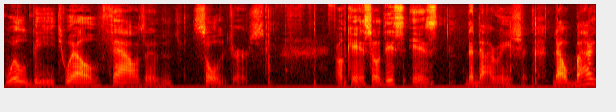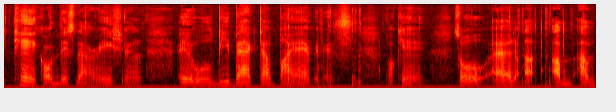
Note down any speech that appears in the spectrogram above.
will be 12,000 soldiers. Okay, so this is the narration. Now, my take on this narration, it will be backed up by evidence. Okay, so and I, I'm, I'm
